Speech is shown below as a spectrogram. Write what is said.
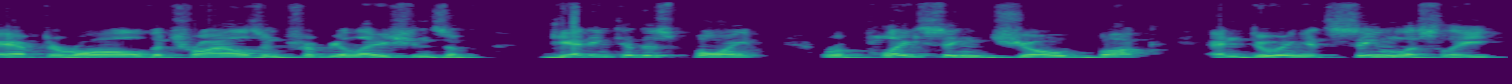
after all the trials and tribulations of getting to this point, replacing Joe Buck and doing it seamlessly,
